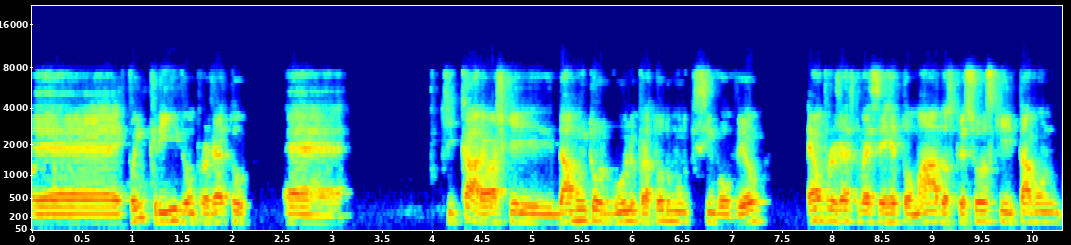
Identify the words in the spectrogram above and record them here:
É, foi incrível, um projeto é, que, cara, eu acho que dá muito orgulho para todo mundo que se envolveu é um projeto que vai ser retomado. As pessoas que estavam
